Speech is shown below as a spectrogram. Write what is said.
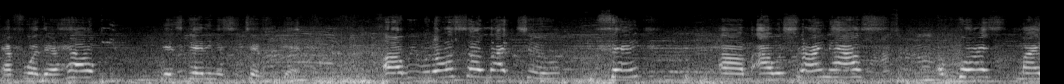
and for their help is getting a certificate. Uh, we would also like to thank um, our Shrine House, of course, my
